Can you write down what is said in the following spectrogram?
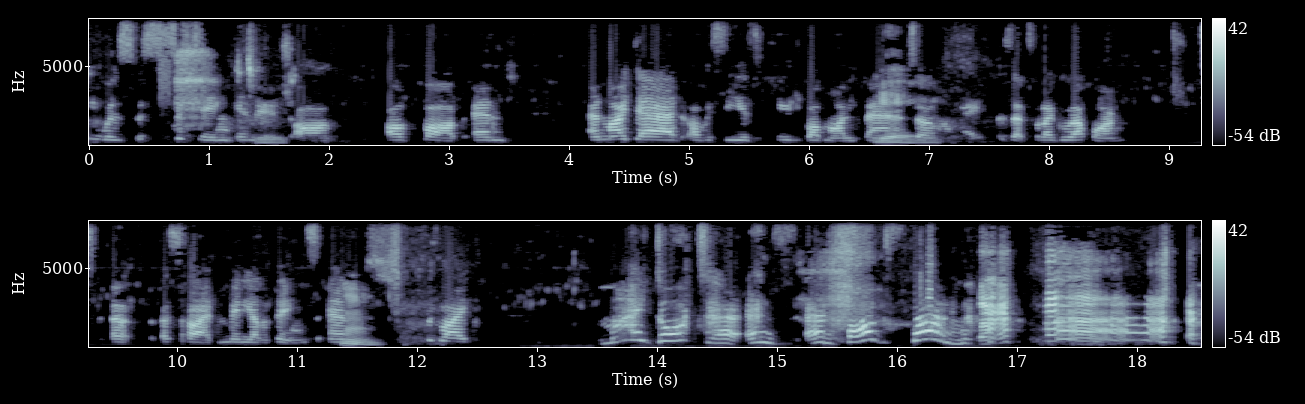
he was a sitting image of of Bob and and my dad obviously is a huge Bob Marley fan, yeah. so because that's what I grew up on uh, aside many other things, and mm. it was like my daughter and and Bob's son.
